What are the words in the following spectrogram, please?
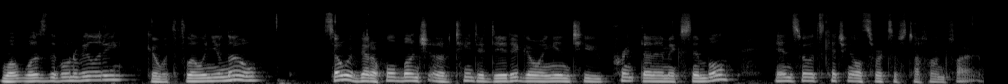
What was the vulnerability? Go with the flow and you'll know. So we've got a whole bunch of tainted data going into print dynamic symbol, and so it's catching all sorts of stuff on fire.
